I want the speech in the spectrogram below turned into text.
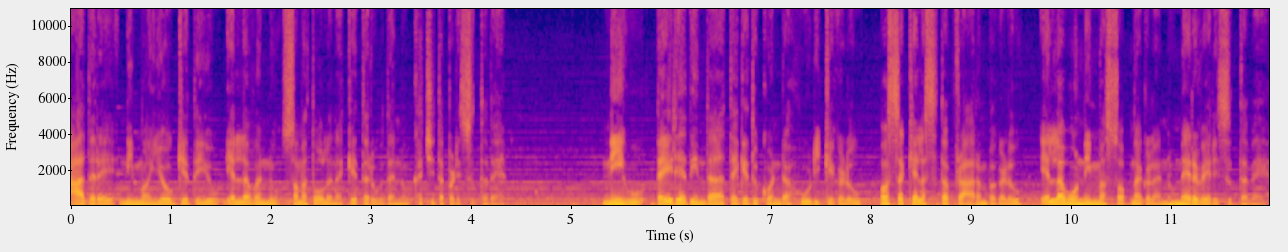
ಆದರೆ ನಿಮ್ಮ ಯೋಗ್ಯತೆಯು ಎಲ್ಲವನ್ನೂ ಸಮತೋಲನಕ್ಕೆ ತರುವುದನ್ನು ಖಚಿತಪಡಿಸುತ್ತದೆ. ನೀವು ಧೈರ್ಯದಿಂದ ತೆಗೆದುಕೊಂಡ ಹೂಡಿಕೆಗಳು, ಹೊಸ ಕೆಲಸದ ಪ್ರಾರಂಭಗಳು, ಎಲ್ಲವೂ ನಿಮ್ಮ ಸ್ವಪ್ನಗಳನ್ನು ನೆರವೇರಿಸುತ್ತವೆ.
